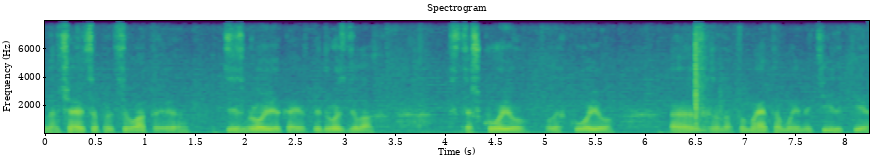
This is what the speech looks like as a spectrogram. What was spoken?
навчаються працювати зі зброєю, яка є в підрозділах, з тяжкою, легкою, е, з гранатометами, не тільки.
